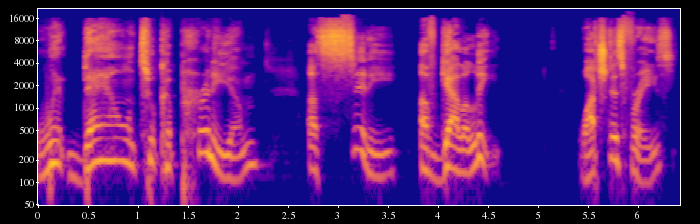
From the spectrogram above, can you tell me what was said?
went down to Capernaum, a city of Galilee. Watch this phrase,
